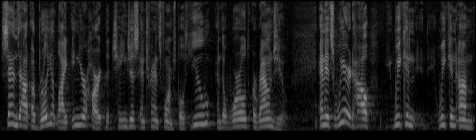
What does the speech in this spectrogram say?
sends out a brilliant light in your heart that changes and transforms both you and the world around you. And it's weird how we can, we can, um,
